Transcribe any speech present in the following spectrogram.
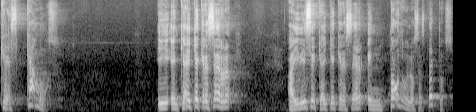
crezcamos ¿Y en qué hay que crecer? Ahí dice que hay que crecer en todos los aspectos.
